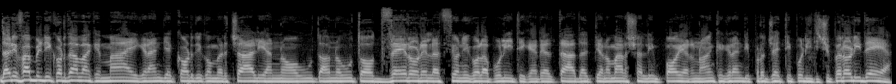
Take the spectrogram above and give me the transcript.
Dario Fabri ricordava che mai i grandi accordi commerciali hanno avuto, hanno avuto, zero relazioni con la politica, in realtà dal piano Marshall in poi erano anche grandi progetti politici, però l'idea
